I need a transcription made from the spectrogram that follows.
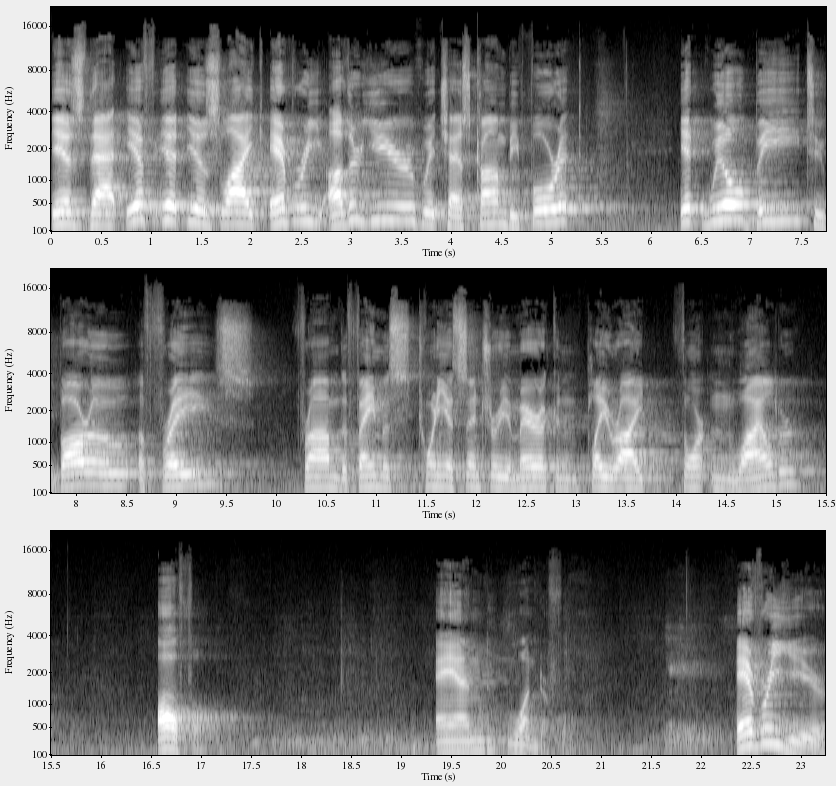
is that if it is like every other year which has come before it, it will be, to borrow a phrase from the famous 20th century American playwright Thornton Wilder awful and wonderful. Every year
